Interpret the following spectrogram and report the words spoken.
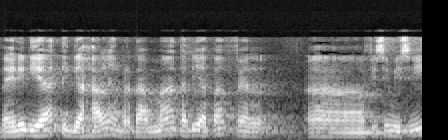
Nah ini dia tiga hal. Yang pertama tadi apa? Vel, uh, visi misi.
